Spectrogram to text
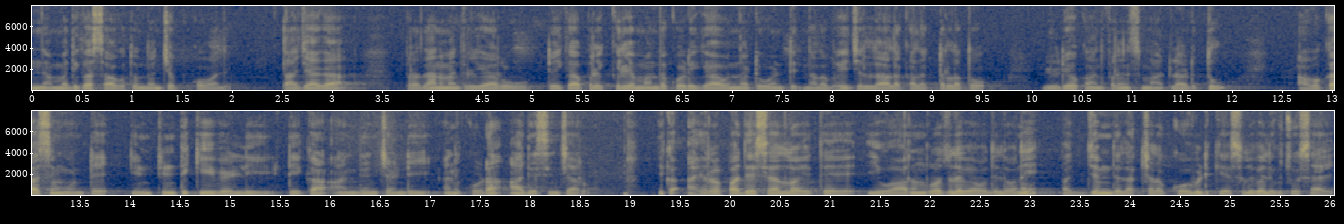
నెమ్మదిగా సాగుతుందని చెప్పుకోవాలి. తాజాగా ప్రధానమంత్రి గారు టీకా ప్రక్రియ మందకొడిగా ఉన్నటువంటి నలభై జిల్లాల కలెక్టర్లతో వీడియో కాన్ఫరెన్స్ మాట్లాడుతూ అవకాశం ఉంటే ఇంటింటికి వెళ్ళి టీకా అందించండి అని కూడా ఆదేశించారు. ఇక ఐరోపా దేశాల్లో అయితే ఈ వారం రోజుల వ్యవధిలోనే పద్దెనిమిది లక్షల కోవిడ్ కేసులు వెలుగు చూశాయి.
